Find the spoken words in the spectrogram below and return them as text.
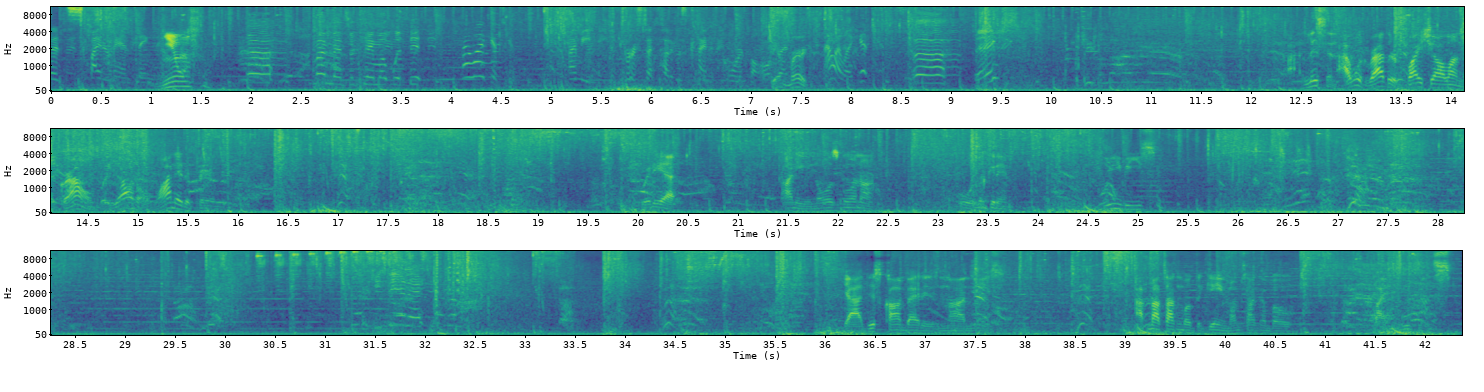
Friendly neighborhood Spider-Man thing come Uh, my mentor came up with it. I like it. I mean, first I thought it was kind of cornball, Get but murked. now I like it. Uh, thanks? Uh, Listen, I would rather fight y'all on the ground, but y'all don't want it apparently. Where they at? I don't even know what's going on. Oh, look at him. Freebies. Yeah, this combat is not nice. I'm not talking about the game, I'm talking about my movements.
